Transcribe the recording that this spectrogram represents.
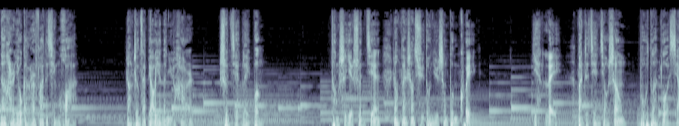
男孩有感而发的情话，让正在表演的女孩瞬间泪崩，同时也瞬间让班上许多女生崩溃，眼泪伴着尖叫声不断落下。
